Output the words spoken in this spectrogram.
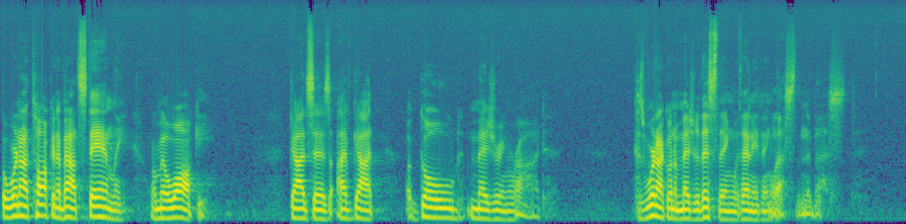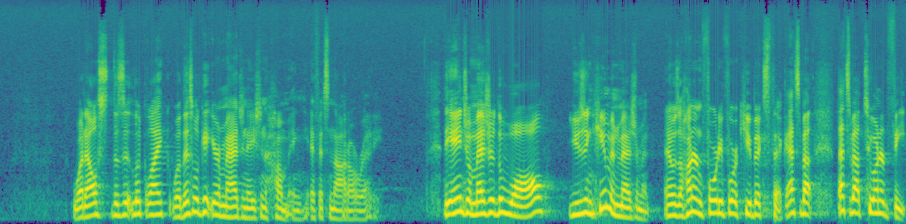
but we're not talking about Stanley or Milwaukee. God says, I've got a gold measuring rod because we're not going to measure this thing with anything less than the best. What else does it look like? Well, this will get your imagination humming if it's not already. The angel measured the wall using human measurement, and it was 144 cubits thick. That's about, that's about 200 feet.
